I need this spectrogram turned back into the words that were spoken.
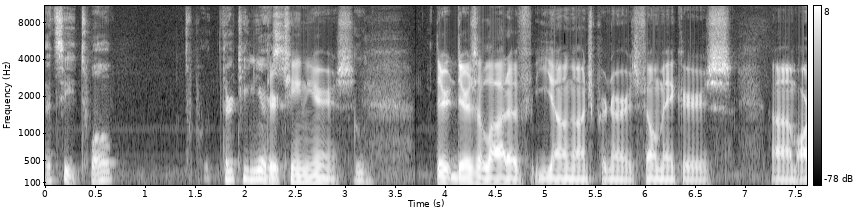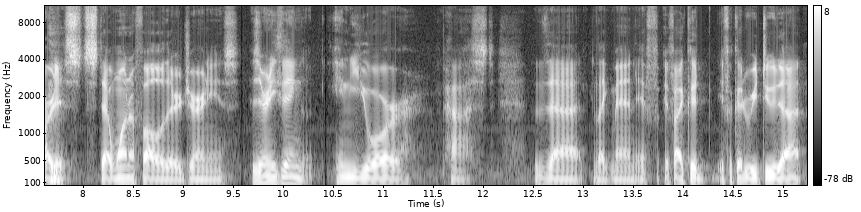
let's see, 12, 13 years. 13 years. There, there's a lot of young entrepreneurs, filmmakers, um, artists that want to follow their journeys. Is there anything in your past that, like, man, if, if I could if I could redo that,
